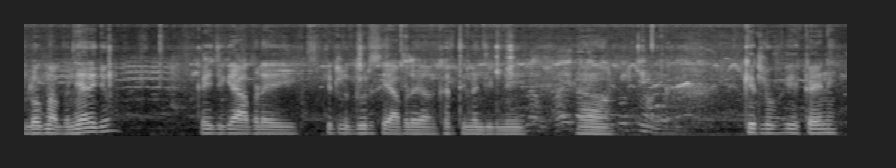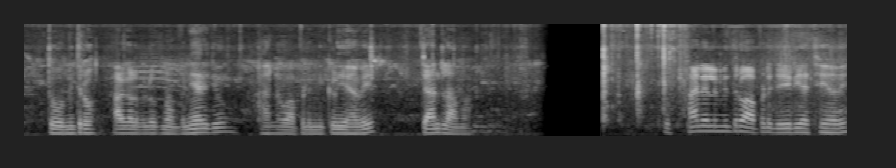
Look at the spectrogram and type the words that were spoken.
બ્લોગમાં બન્યા રહેજો. કઈ જગ્યાએ આપણે કેટલું દૂર છે આપણે ઘરથી નજીક નહીં કેટલું એ કંઈ નહીં. તો મિત્રો આગળ બ્લોગમાં બન્યા રહેજો. હાલો આપણે નીકળીએ હવે ચાંદલામાં. તો ફાઇનલ મિત્રો આપણે જઈ રહ્યા છીએ હવે.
